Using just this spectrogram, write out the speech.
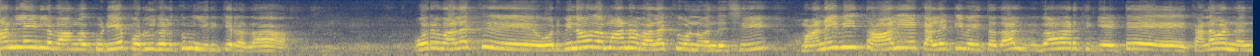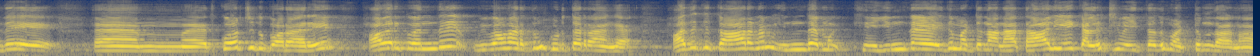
ஆன்லைனில் வாங்கக்கூடிய பொருள்களுக்கும் இருக்கிறதா? ஒரு வழக்கு ஒரு வினோதமான வழக்கு ஒன்று வந்துச்சு. மனைவி தாலியை கழட்டி வைத்ததால் விவாகரத்து கேட்டு கணவன் வந்து கோர்ட்டுக்கு போகிறாரு அவருக்கு வந்து விவாகரத்தும் கொடுத்துட்றாங்க. அதுக்கு காரணம் இந்த இந்த இது மட்டும்தானா? தாலியை கலட்டி வைத்தது மட்டும்தானா?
